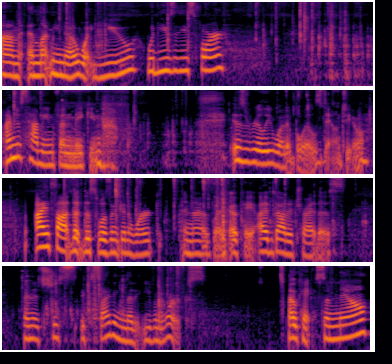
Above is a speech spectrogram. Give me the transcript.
um, and let me know what you would use these for. I'm just having fun making them, is really what it boils down to. I thought that this wasn't going to work, and I was like, okay, I've got to try this. And it's just exciting that it even works. Okay, so now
